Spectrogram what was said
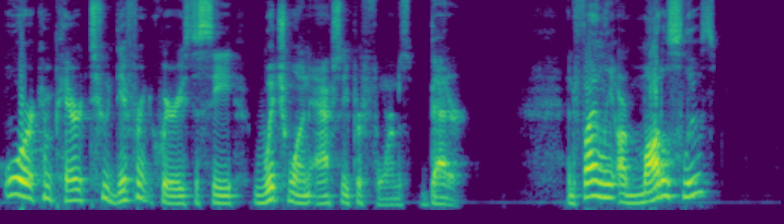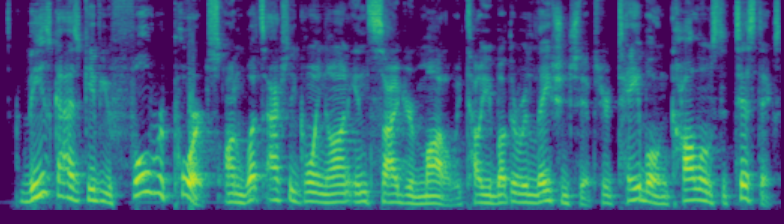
or compare two different queries to see which one actually performs better. And finally, our model sleuths. These guys give you full reports on what's actually going on inside your model. We tell you about the relationships, your table and column statistics,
